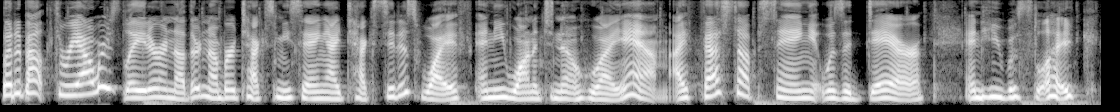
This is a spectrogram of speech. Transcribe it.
But about three hours later, another number texted me saying I texted his wife and he wanted to know who I am. I fessed up saying it was a dare, and he was like,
